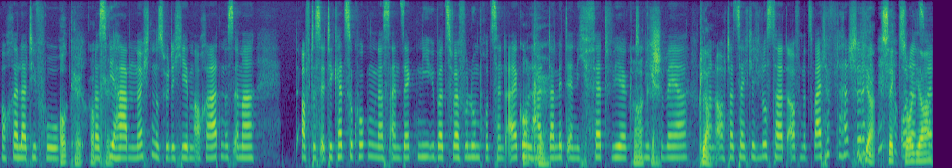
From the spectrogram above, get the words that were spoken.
auch relativ hoch. Okay, okay. Was wir haben möchten, das würde ich jedem auch raten, ist immer auf das Etikett zu gucken, dass ein Sekt nie über 12 Volumenprozent Alkohol okay. hat, damit er nicht fett wirkt, okay. nicht schwer, Klar. man auch tatsächlich Lust hat auf eine zweite Flasche. Ja, Sekt soll ja,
